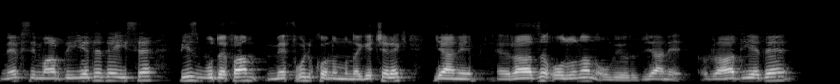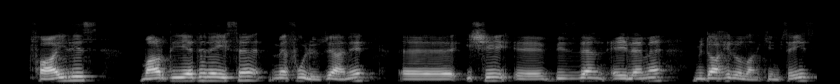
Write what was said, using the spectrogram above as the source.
Nefsi mardiyede de ise biz bu defa mef'ul konumuna geçerek yani e, razı olunan oluyoruz. Yani radiyede failiz, mardiyede de ise mef'ulüz. Yani e, işi e, bizden eyleme müdahil olan kimseyiz.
